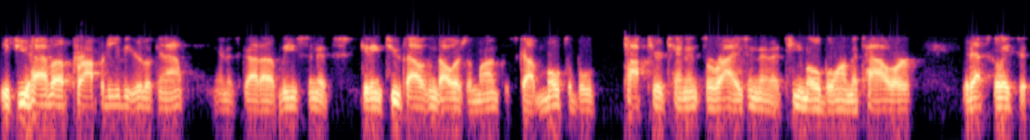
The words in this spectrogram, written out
If you have a property that you're looking at and it's got a lease and it's getting $2,000 a month, it's got multiple top tier tenants, Verizon and a T Mobile on the tower, it escalates at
